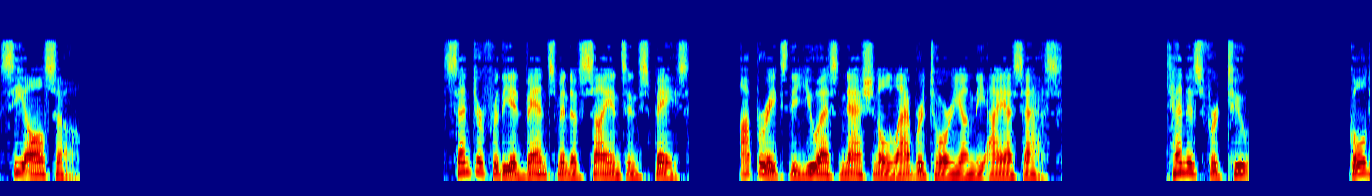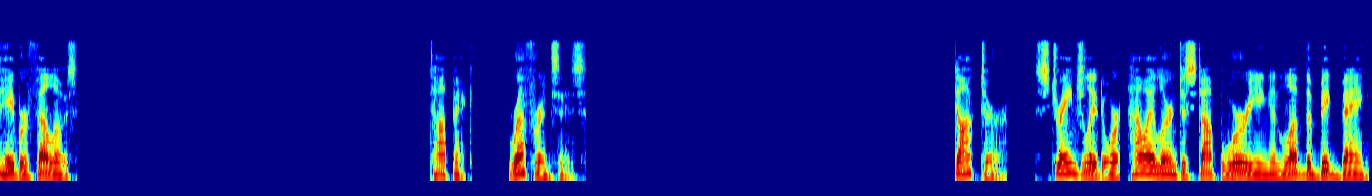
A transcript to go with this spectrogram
See also. Center for the Advancement of Science in Space. Operates the U.S. National Laboratory on the ISS. Tennis for Two. Goldhaber Fellows. References. Dr. Strangelet or, How I Learned to Stop Worrying and Love the Big Bang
